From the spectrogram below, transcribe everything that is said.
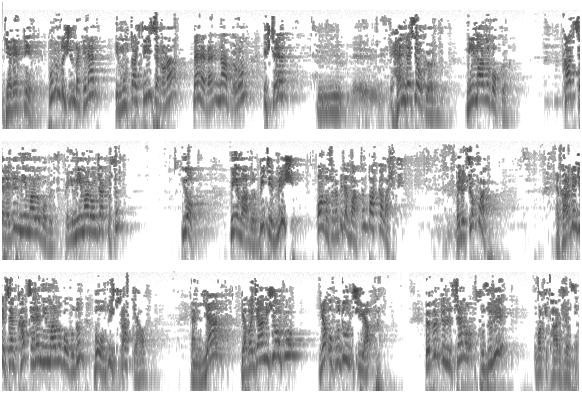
gerekli. Bunun dışındakiler e, muhtaç değilsen ona ben efendim ne yapıyorum? İşte hmm, e, hendese okuyorum. Mimarlık okuyorum. Kaç senedir mimarlık okuyorsun. Peki mimar olacak mısın? Yok. Mimarlığı bitirmiş, ondan sonra bir de baktın bakkal açmış. Böyle çok var. Ya kardeşim sen kaç sene mimarlık okudun? Bu oldu israf ya. Yani ya yapacağın işi oku, ya okuduğun işi yap. Öbür türlü sen o fuzuli vakit harcıyorsun.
